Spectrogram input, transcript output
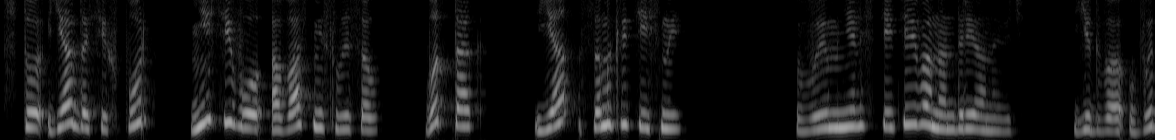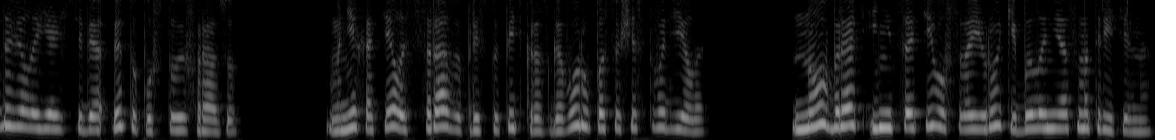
что я до сих пор ни сего о вас не слышал. Вот так. Я самокритичный. Вы мне льстите, Иван Андрианович. Едва выдавила я из себя эту пустую фразу. Мне хотелось сразу приступить к разговору по существу дела. Но брать инициативу в свои руки было неосмотрительно.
